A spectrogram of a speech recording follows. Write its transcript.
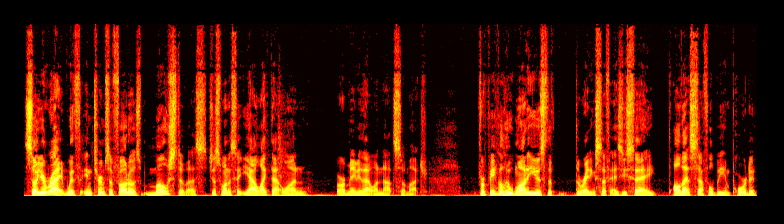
So you're right. With in terms of photos, most of us just want to say, "Yeah, I like that one," or maybe that one not so much. For people who want to use the the rating stuff, as you say, all that stuff will be imported.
